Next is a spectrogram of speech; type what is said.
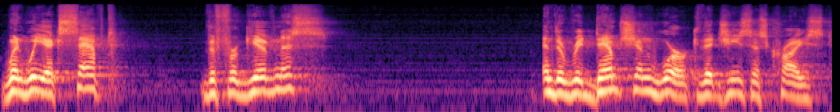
when we accept the forgiveness and the redemption work that Jesus Christ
